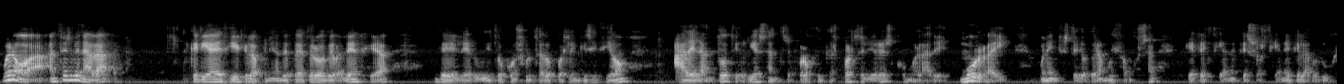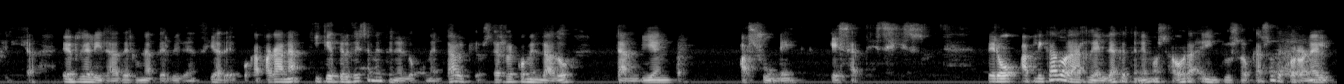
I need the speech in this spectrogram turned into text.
Bueno, antes de nada, quería decir que la opinión de Pedro de Valencia, del erudito consultado por la Inquisición, adelantó teorías antropológicas posteriores como la de Murray, una investigadora muy famosa que efectivamente sostiene que la brujería en realidad era una pervivencia de época pagana y que precisamente en el documental que os he recomendado también asume esa tesis. Pero aplicado a la realidad que tenemos ahora, e incluso al caso de coronel,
